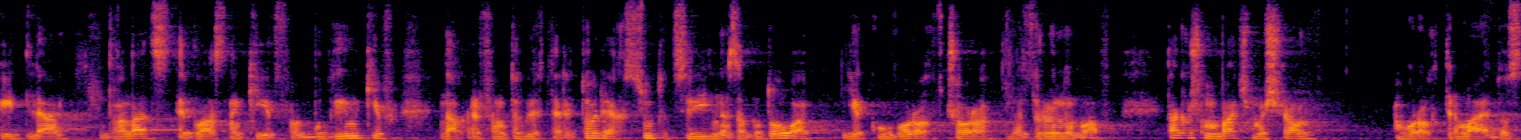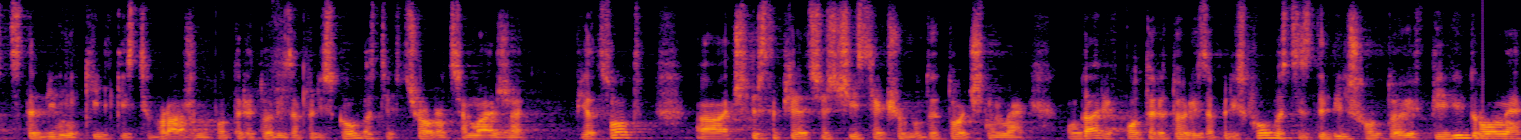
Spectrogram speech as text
і для 12 власників будинків на прифронтових територіях. Суто цивільна забудова, яку ворог вчора зруйнував. Також ми бачимо, що ворог тримає досить стабільну кількість вражень по території Запорізької області. Вчора це майже 500, а, 456, якщо бути точними, ударів по території Запорізької області, здебільшого то і впівдрони,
